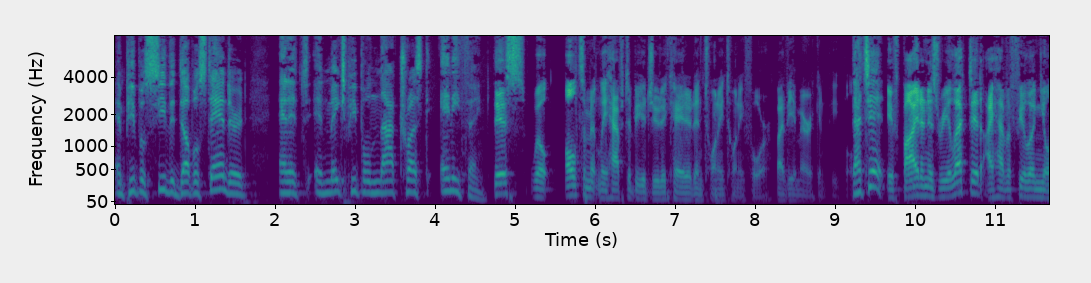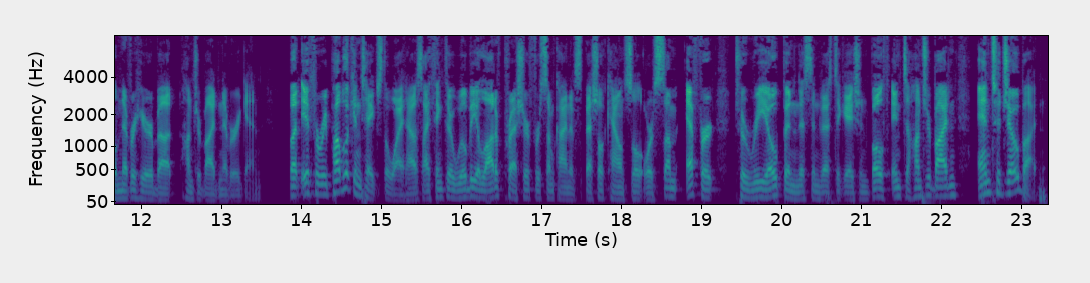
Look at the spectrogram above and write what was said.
and people see the double standard, and it it makes people not trust anything. This will ultimately have to be adjudicated in 2024 by the American people. That's it. If Biden is reelected, I have a feeling you'll never hear about Hunter Biden ever again. But if a Republican takes the White House, I think there will be a lot of pressure for some kind of special counsel or some effort to reopen this investigation, both into Hunter Biden and to Joe Biden.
